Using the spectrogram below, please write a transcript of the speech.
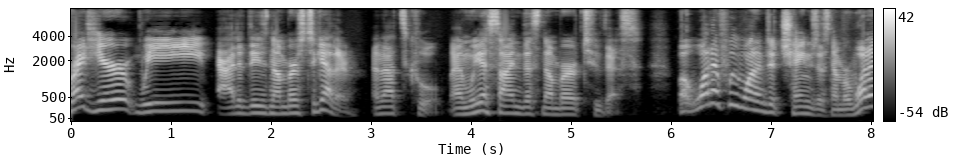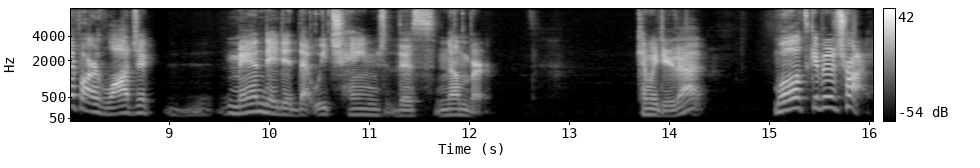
Right here, we added these numbers together, and that's cool. And we assigned this number to this. But what if we wanted to change this number? What if our logic mandated that we change this number? Can we do that? Well, let's give it a try.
